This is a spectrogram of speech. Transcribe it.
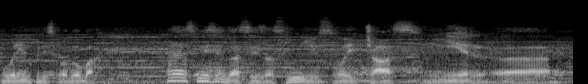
Govorim pri spodobah. Pa jaz mislim, da si zasluži svoj čas, mir. Uh,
